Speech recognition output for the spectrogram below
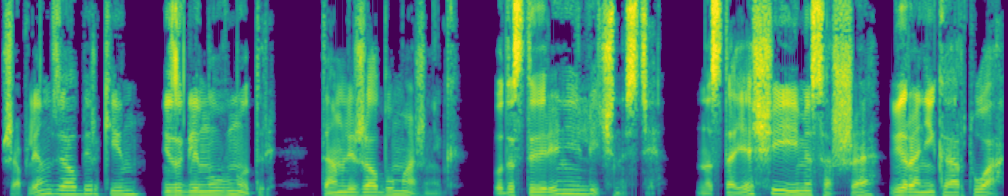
Шаплен взял Беркин и заглянул внутрь. Там лежал бумажник. Удостоверение личности. Настоящее имя Саша — Вероника Артуа.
